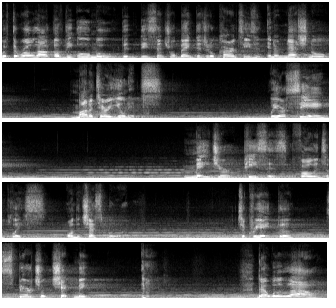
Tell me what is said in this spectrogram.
With the rollout of the UMU, the, the central bank digital currencies and international monetary units, we are seeing major pieces fall into place on the chessboard to create the spiritual checkmate that will allow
